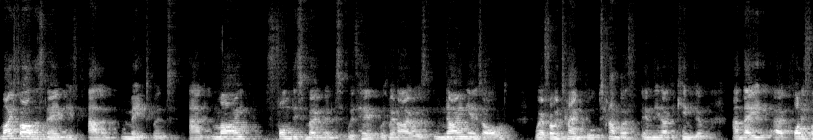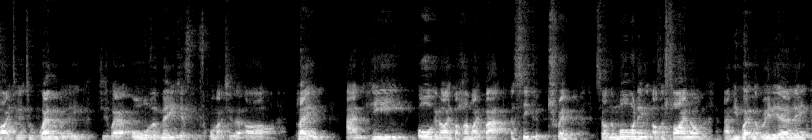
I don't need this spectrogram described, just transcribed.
My father's name is Alan Maidment, and my fondest moment with him was when I was nine years old. We're from a town called Tamworth in the United Kingdom, and they uh, qualified to go to Wembley, which is where all the major football matches are played. And he organised behind my back a secret trip. So on the morning of the final, um, he woke up really early,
